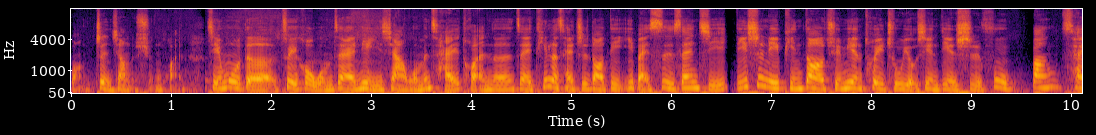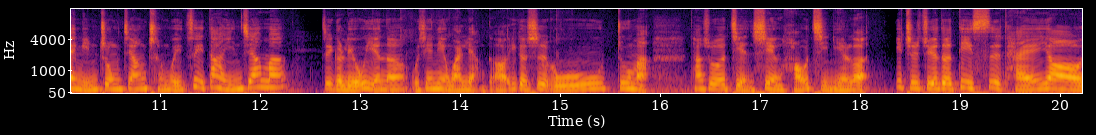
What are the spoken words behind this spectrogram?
往正向的循环。节目的最后，我们再来念一下。我们财团呢，在听了才知道第一百四十三集，迪士尼频道全面退出有线电视，富邦蔡明忠将成为最大赢家吗？这个留言呢，我先念完两个啊，一个是吴都嘛，他说剪线好几年了，一直觉得第四台要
